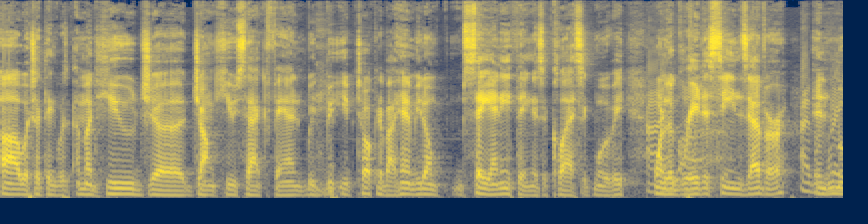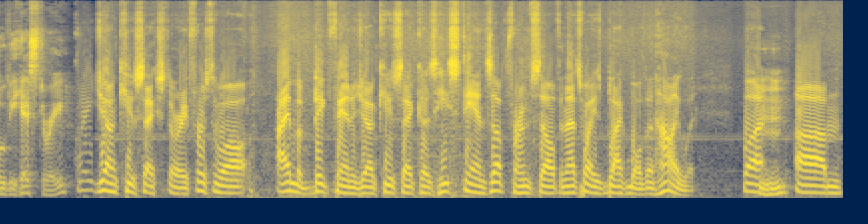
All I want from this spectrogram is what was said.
Uh, which I think was. I'm a huge uh, John Cusack fan. We, you're talking about him. You don't say anything is a classic movie. One of the greatest scenes ever in great- movie history. Great John Cusack story. First of all, I'm a big fan of John Cusack because he stands up for himself, and that's why he's blackballed in Hollywood. But um,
